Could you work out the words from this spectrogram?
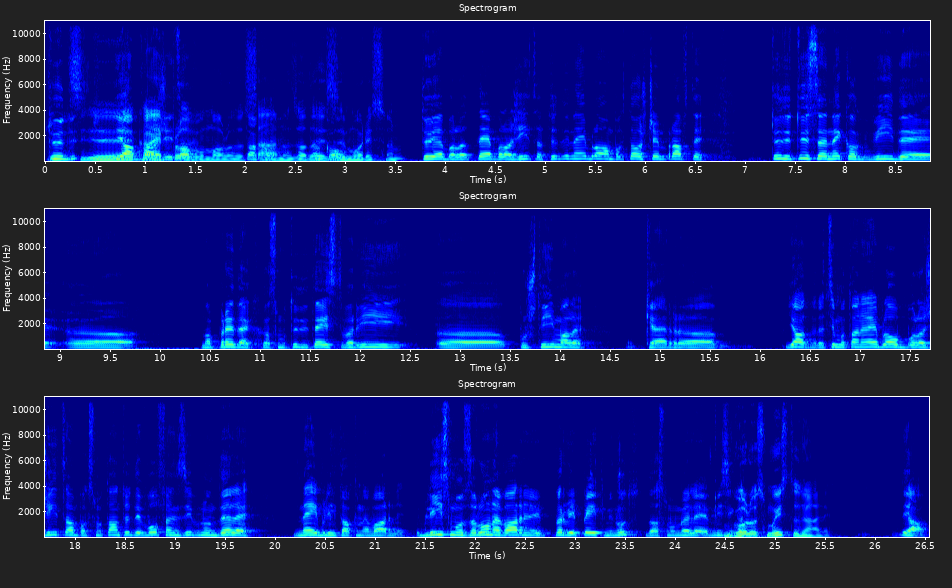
Tudi- ja, kaj je Balažica. plovil malo sano zadaj tako. z Morrison. tu je bilo te blažice, tudi ne je bilo, ampak to, s čim pravite, tudi tu se nekako vidi uh, napredek, ko smo tudi te stvari uh, poštimali, ker uh, ja, recimo ta ne je bila blažica, ampak smo tam tudi v ofenzivnem delu ne bili tako nevarni. Bili smo zelo nevarni prvi pet minut, da smo imeli, mislim, Golo smo isto dali. Ja,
